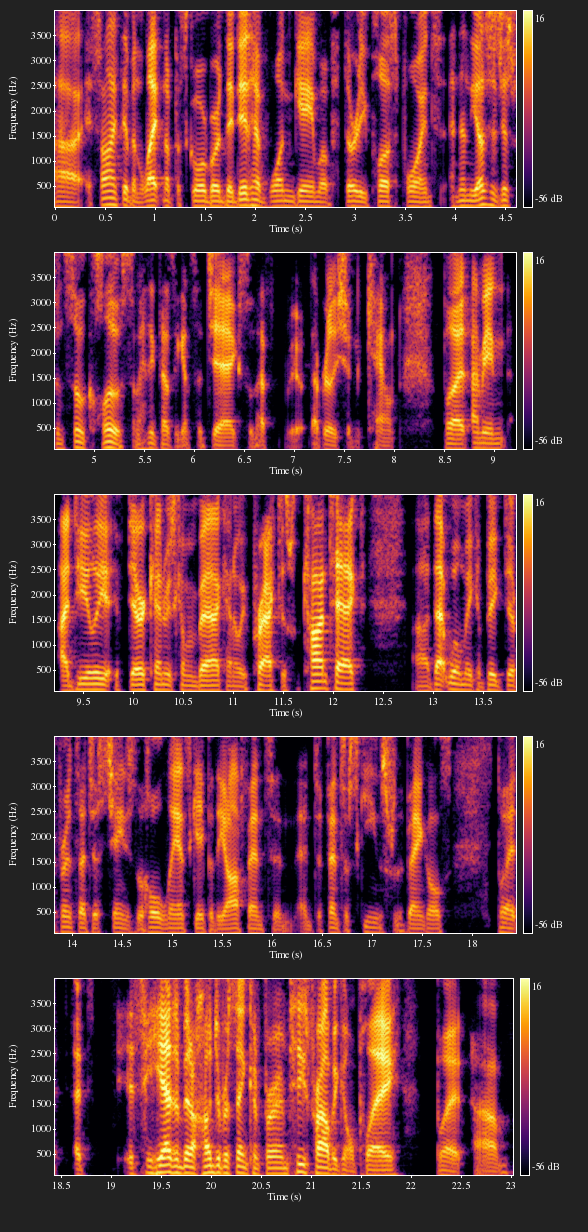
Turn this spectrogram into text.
Uh, it's not like they've been lighting up the scoreboard. They did have one game of 30 plus points, and then the others have just been so close. And I think that's against the Jags, so that that really shouldn't count. But I mean, ideally, if Derrick Henry's coming back, I know he practiced with contact. Uh, that will make a big difference. That just changes the whole landscape of the offense and, and defensive schemes for the Bengals. But it's, it's he hasn't been 100% confirmed. He's probably going to play, but um,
